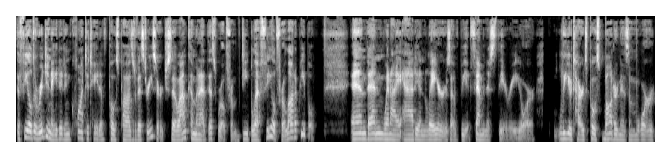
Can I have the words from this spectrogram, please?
the field originated in quantitative post-positivist research. So I'm coming at this world from deep left field for a lot of people. And then when I add in layers of be it feminist theory or Lyotard's postmodernism or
